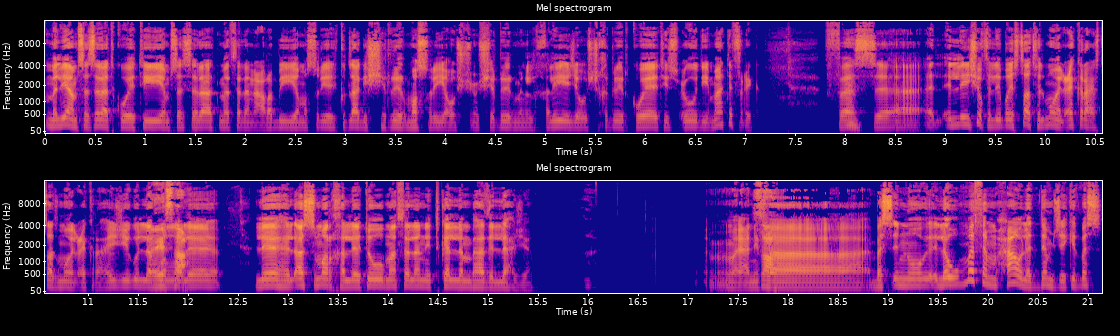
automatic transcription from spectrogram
مليان مسلسلات كويتية مسلسلات مثلا عربية مصرية تلاقي الشرير مصري أو الش- الشرير من الخليج أو الشرير كويتي سعودي ما تفرق. بس آه، اللي يشوف اللي يبغى يصطاد في الموية العكرة يصطاد في الموية العكرة. هيجي يقول لك إيه، والله. ليه ليه الأسمر خليتوه مثلا يتكلم بهذه اللهجة؟ يعني ف صح. بس إنه لو مثلا محاولة دمج زي كذا بس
